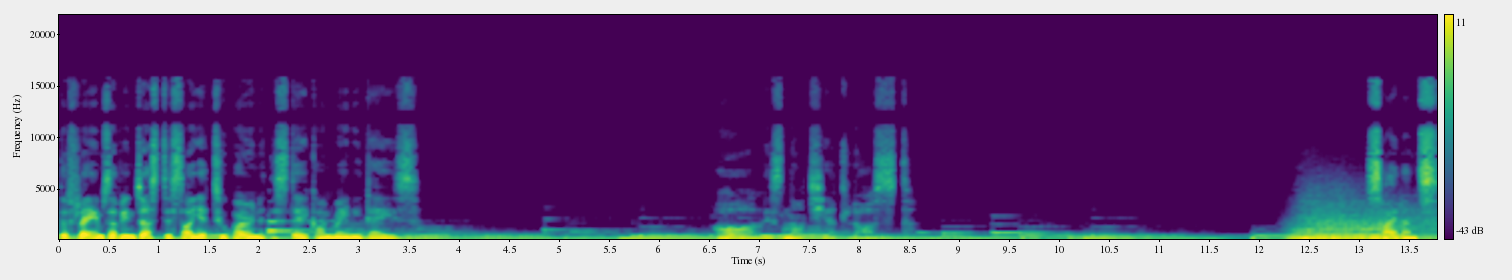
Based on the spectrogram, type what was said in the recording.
The flames of injustice are yet to burn at the stake on rainy days. All is not yet lost. Silence.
